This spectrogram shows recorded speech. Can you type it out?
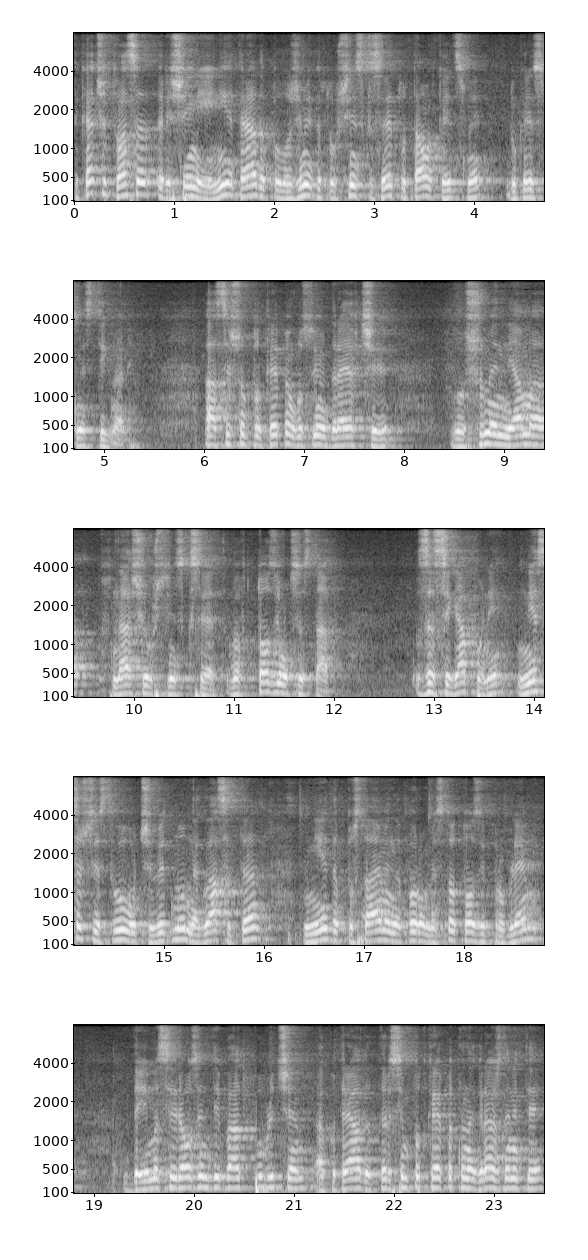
Така че това са решения и ние трябва да продължим като Общински съвет от там, откъдето сме, докъдето сме стигнали. Аз също подкрепям господин Драев, че в Шумен няма в нашия Общински съвет, в този му състав, за сега поне, не съществува очевидно нагласата ние да поставяме на първо место този проблем, да има сериозен дебат, публичен, ако трябва да търсим подкрепата на гражданите,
